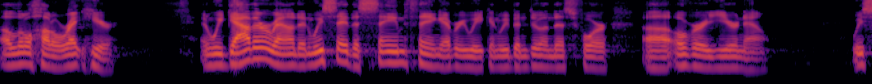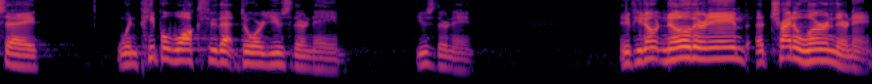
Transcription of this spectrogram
a little huddle right here, and we gather around and we say the same thing every week, and we've been doing this for uh, over a year now we say, when people walk through that door, use their name. Use their name. And if you don't know their name, uh, try to learn their name.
